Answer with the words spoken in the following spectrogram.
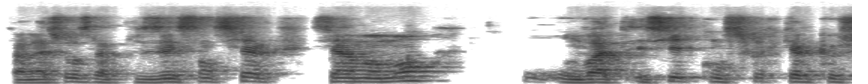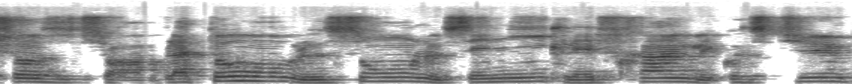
enfin, la chose la plus essentielle. C'est un moment on va essayer de construire quelque chose sur un plateau, le son, le scénique, les fringues, les costumes,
